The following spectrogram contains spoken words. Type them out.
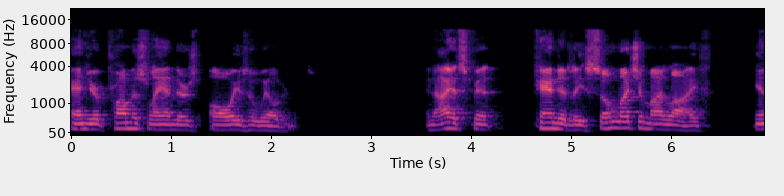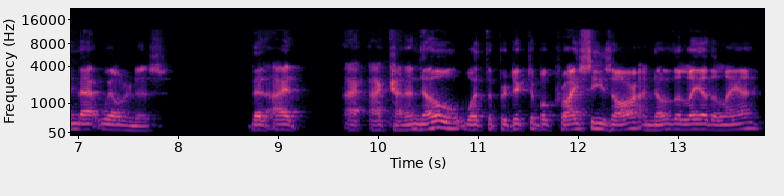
and your promised land, there's always a wilderness. And I had spent candidly so much of my life in that wilderness that I I, I kind of know what the predictable crises are. I know the lay of the land.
